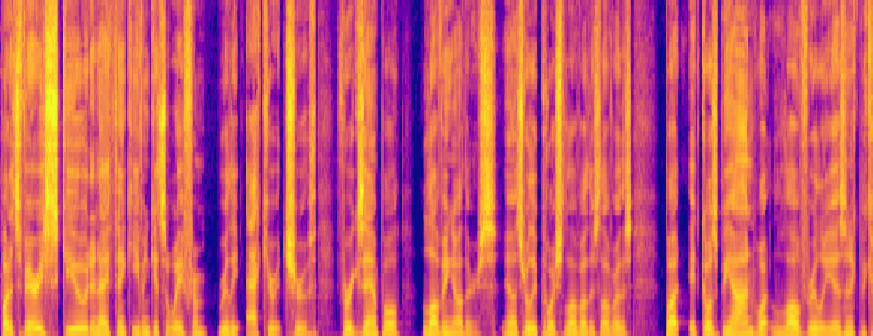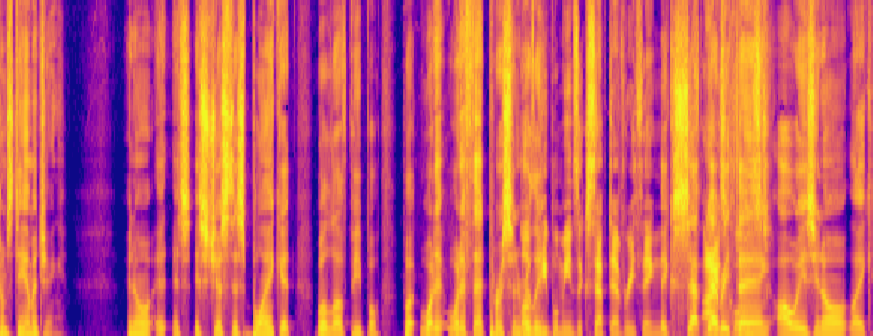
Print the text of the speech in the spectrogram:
but it's very skewed, and I think even gets away from really accurate truth. For example, loving others. You know, it's really pushed love others, love others, but it goes beyond what love really is, and it becomes damaging. You know, it, it's it's just this blanket. We'll love people, but what if what if that person Love really people means accept everything. with accept eyes everything? closed. Always, you know, like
